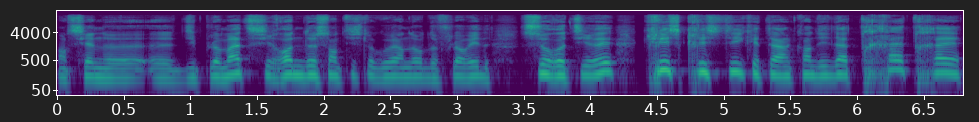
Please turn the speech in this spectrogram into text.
ancienne euh, euh, diplomate. Si Ron DeSantis, le gouverneur de Floride, se retirait, Chris Christie, qui était un candidat très très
